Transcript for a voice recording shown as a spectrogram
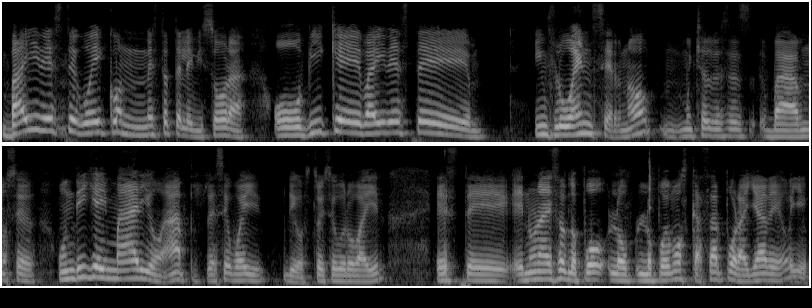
va a ir este güey con esta televisora, o vi que va a ir este influencer, ¿no? Muchas veces va, no sé, un DJ Mario, ah, pues ese güey, digo, estoy seguro va a ir este, en una de esas lo, puedo, lo, lo podemos cazar por allá de, oye,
